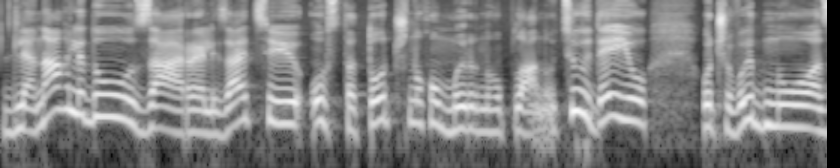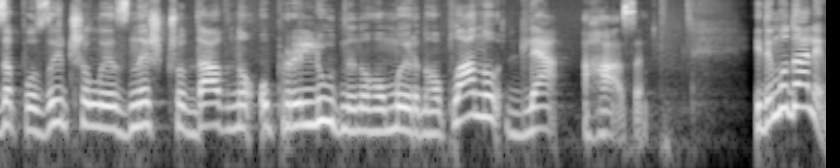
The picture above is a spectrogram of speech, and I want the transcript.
для нагляду за реалізацією остаточного мирного плану. Цю ідею очевидно запозичили з нещодавно оприлюдненого мирного плану для Гази. Ідемо далі.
